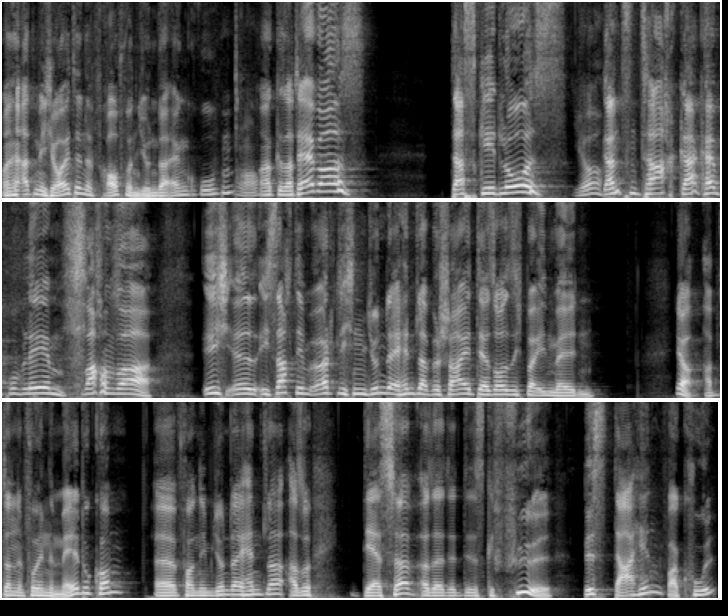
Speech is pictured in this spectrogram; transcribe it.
Und dann hat mich heute eine Frau von Hyundai angerufen Ja. und hat gesagt, hey was, das geht los. Ja. Ganzen Tag, gar kein Problem. Machen wir. Ich, äh, ich sag dem örtlichen Hyundai-Händler Bescheid, der soll sich bei Ihnen melden. Ja, hab dann vorhin eine Mail bekommen äh, von dem Hyundai-Händler. Also der Serv also das Gefühl bis dahin war cool.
